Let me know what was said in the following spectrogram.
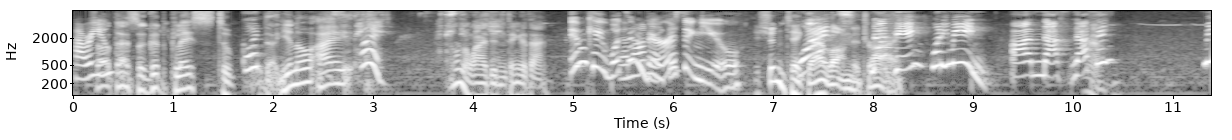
How are So you? that's a good place to. Good. Uh, you know, I Good. I don't know why I didn't think of that. MK, what's They're embarrassing you? It shouldn't take what? that long to dry. Nothing. What do you mean? I'm not nothing. Me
